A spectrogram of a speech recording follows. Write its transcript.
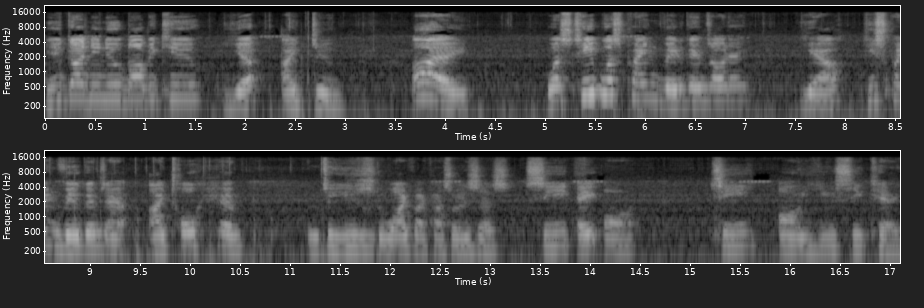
You got any new barbecue? Yep, I do. Alright. Was T was playing video games all day? Yeah, he's playing video games, and I told him to use the Wi-Fi password. It says C A R T R U C K.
